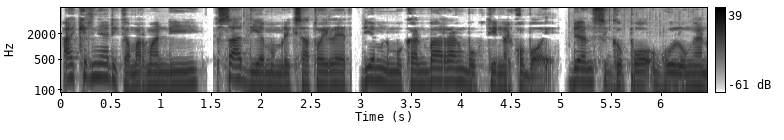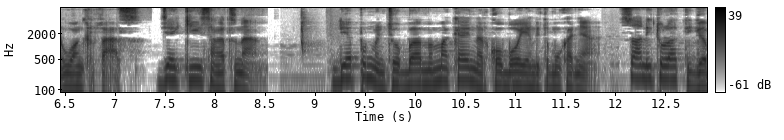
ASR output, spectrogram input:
Akhirnya di kamar mandi, saat dia memeriksa toilet, dia menemukan barang bukti narkoboy dan segepok gulungan uang kertas. Jackie sangat senang. Dia pun mencoba memakai narkoba yang ditemukannya. Saat itulah 13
